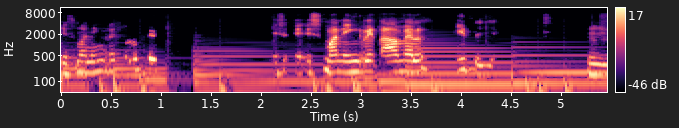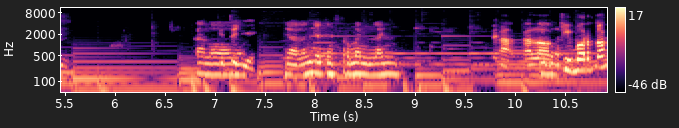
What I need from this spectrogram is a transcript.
Isman Ingrid Is- Isman Ingrid Amel gitu aja hmm. kalau gitu aja ya lanjut instrumen lain Ya, kalau keyboard toh,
